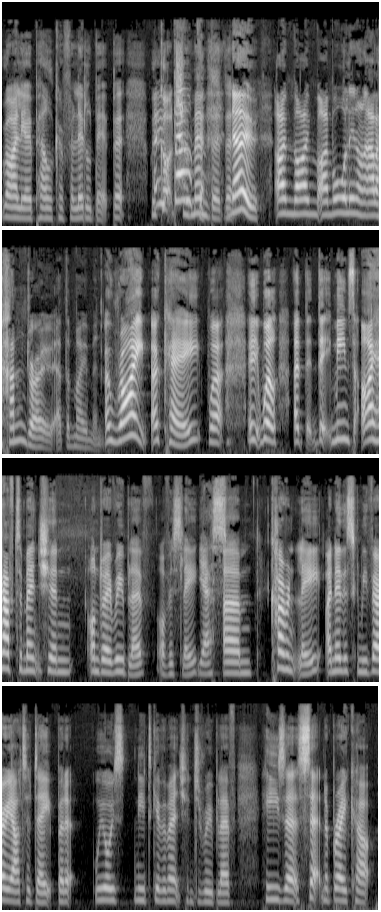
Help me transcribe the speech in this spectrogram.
Reilly Opelka for a little bit. But we've got to remember that. No, I'm, I'm, I'm all in on Alejandro at the moment. Oh, right. Okay. Well, it, well, uh, it means I have to mention Andrei Rublev, obviously. Yes. Um, currently, I know this is going to be very out of date, but we always need to give a mention to Rublev. He's uh, setting a break up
